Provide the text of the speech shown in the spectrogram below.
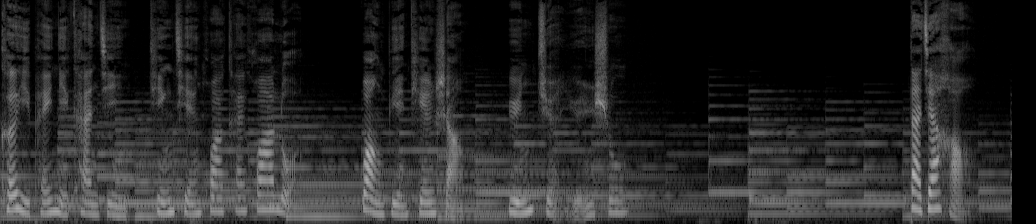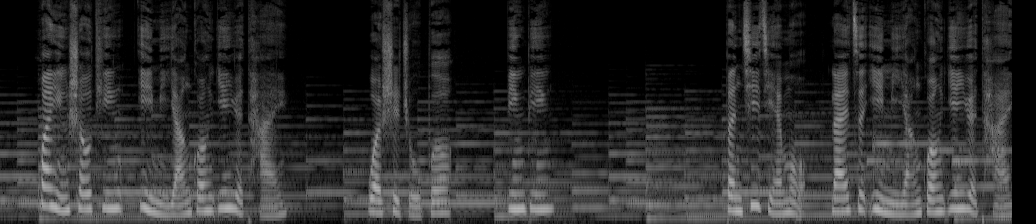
可以陪你看尽庭前花开花落，望遍天上云卷云舒。大家好。欢迎收听一米阳光音乐台，我是主播冰冰。本期节目来自一米阳光音乐台，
